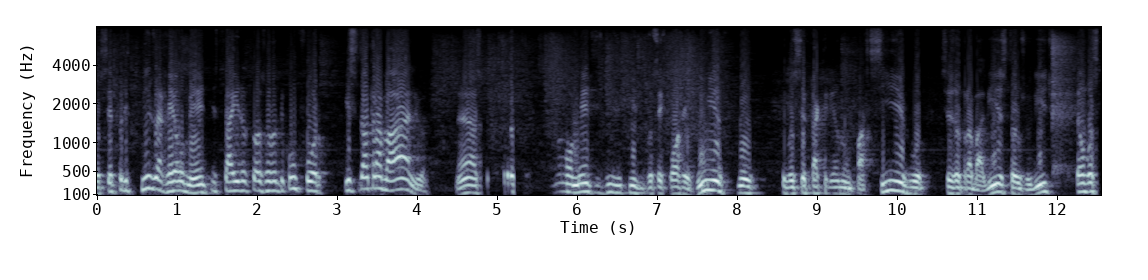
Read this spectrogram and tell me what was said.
você precisa realmente sair da sua zona de conforto. Isso dá trabalho. Né? As pessoas normalmente dizem que você corre risco, que você está criando um passivo, seja trabalhista ou jurídico. Então, você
